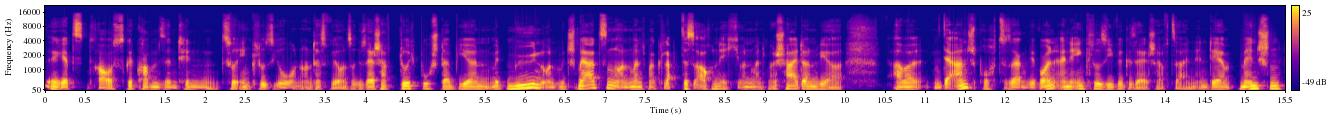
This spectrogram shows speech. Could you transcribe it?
äh, jetzt rausgekommen sind hin zur Inklusion und dass wir unsere Gesellschaft durchbuchstabieren mit Mühen und mit Schmerzen und manchmal klappt es auch nicht und manchmal scheitern wir. Aber der Anspruch zu sagen, wir wollen eine inklusive Gesellschaft sein, in der Menschen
